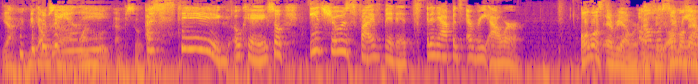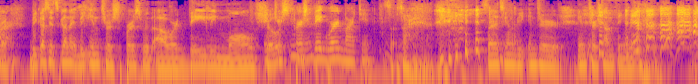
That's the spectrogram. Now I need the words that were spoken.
yeah, it becomes uh, one whole episode. A stig. Okay, so each show is five minutes, and it happens every hour. Almost every hour. Almost actually, every almost hour. Because it's gonna be interspersed with our daily mall shows. Interspersed. Big word, Martin. So, sorry. so it's gonna be inter inter something.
